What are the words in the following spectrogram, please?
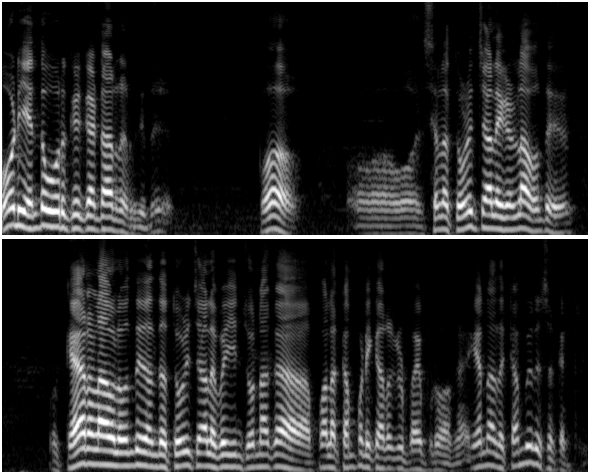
மோடி எந்த ஊருக்கு கேட்டார்னு இருக்குது. இப்போது சில தொழிற்சாலைகள்லாம் வந்து கேரளாவில் வந்து அந்த தொழிற்சாலை வைன்னு சொன்னாக்கா பல கம்பெனிக்காரர்கள் பயப்படுவாங்க. ஏன்னா அது கம்யூனிஸ்ட் கண்ட்ரி.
